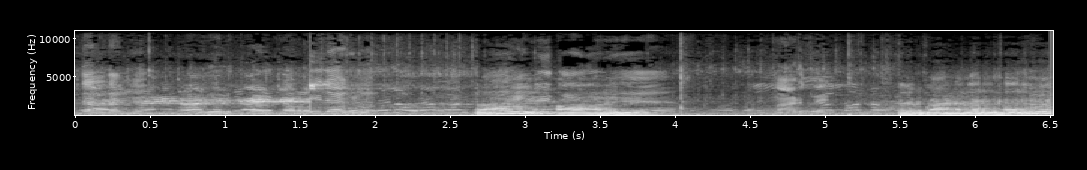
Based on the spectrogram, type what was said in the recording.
ತಂಡಂಗ ಇದಾಗಲಿ ஃபைவ் ஆல் ಮಾಡ್ಬೇಕು சிறப்பானது ஒரு சர்வு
